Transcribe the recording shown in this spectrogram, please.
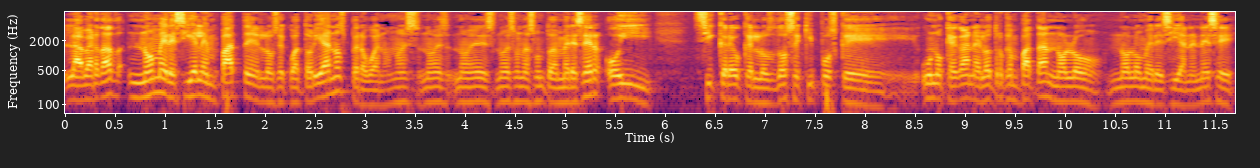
la verdad no merecía el empate los ecuatorianos, pero bueno, no es no es no es no es un asunto de merecer. Hoy sí creo que los dos equipos que uno que gana, el otro que empata no lo no lo merecían en ese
